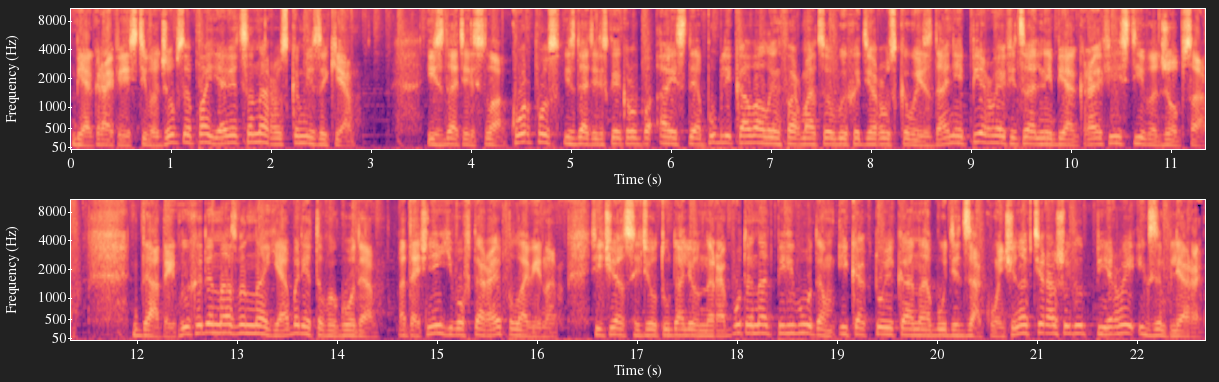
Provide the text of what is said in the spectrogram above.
Биография Стива Джобса появится на русском языке. Издательство «Корпус», издательская группа АСТ опубликовала информацию о выходе русского издания первой официальной биографии Стива Джобса. Датой выхода назван ноябрь этого года, а точнее его вторая половина. Сейчас идет удаленная работа над переводом, и как только она будет закончена, в тираж идут первые экземпляры.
